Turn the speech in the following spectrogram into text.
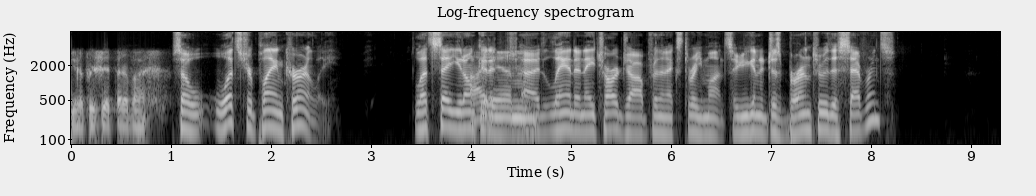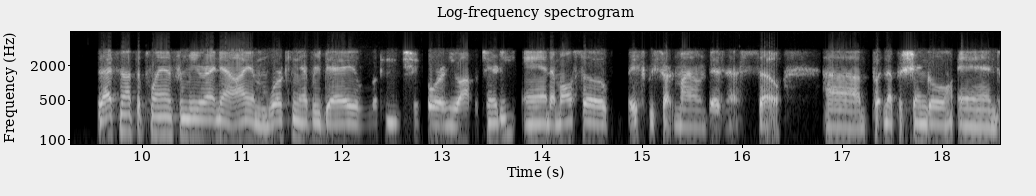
you. I appreciate that advice. So, what's your plan currently? Let's say you don't get a am, uh, land an HR job for the next three months. Are you going to just burn through the severance? That's not the plan for me right now. I am working every day, looking for a new opportunity, and I'm also basically starting my own business. So, uh, putting up a shingle and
